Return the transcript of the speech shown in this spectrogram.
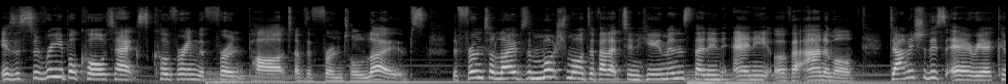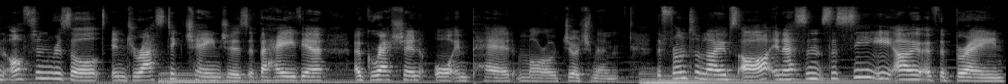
is a cerebral cortex covering the front part of the frontal lobes. The frontal lobes are much more developed in humans than in any other animal. Damage to this area can often result in drastic changes of behaviour, aggression, or impaired moral judgment. The frontal lobes are, in essence, the CEO of the brain,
